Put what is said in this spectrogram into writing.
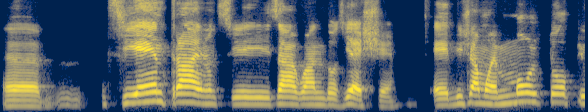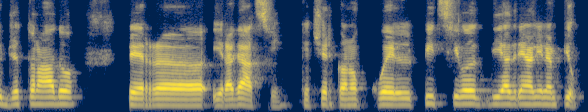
eh, si entra e non si sa quando si esce e diciamo è molto più gettonato per uh, i ragazzi che cercano quel pizzico di adrenalina in più.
